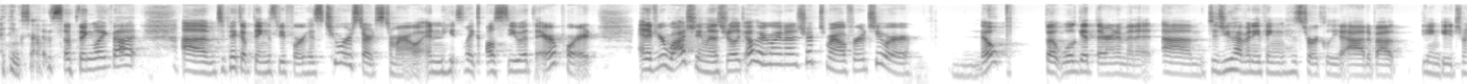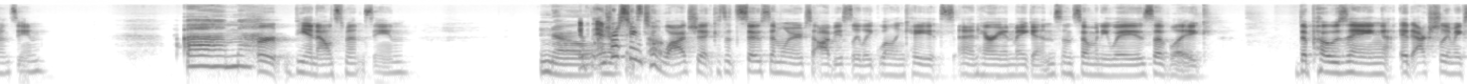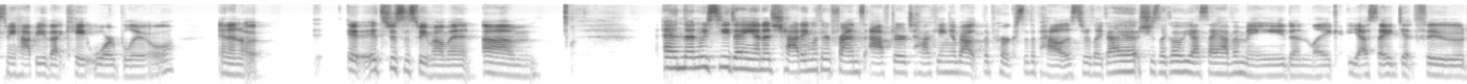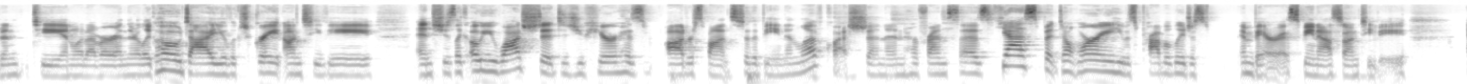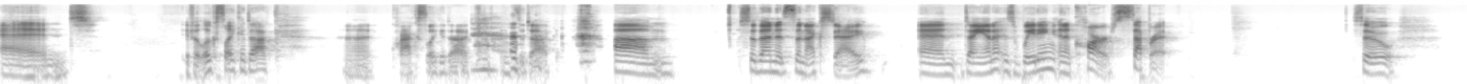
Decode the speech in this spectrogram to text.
I think so. something like that, um, to pick up things before his tour starts tomorrow. And he's like, "I'll see you at the airport." And if you're watching this, you're like, "Oh, they're going on a trip tomorrow for a tour." Nope, but we'll get there in a minute. Um, did you have anything historically to add about the engagement scene Um, or the announcement scene? No. It's interesting to watch it because it's so similar to obviously like Will and Kate's and Harry and Meghan's in so many ways of like the posing. It actually makes me happy that Kate wore blue, and then uh, it, it's just a sweet moment. Um, and then we see Diana chatting with her friends after talking about the perks of the palace. They're like, I, she's like, oh yes, I have a maid, and like, yes, I get food and tea and whatever. And they're like, oh, Di, you looked great on TV. And she's like, Oh, you watched it. Did you hear his odd response to the being in love question? And her friend says, Yes, but don't worry. He was probably just embarrassed being asked on TV. And if it looks like a duck, uh, it quacks like a duck, it's a duck. Um, so then it's the next day, and Diana is waiting in a car separate. So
